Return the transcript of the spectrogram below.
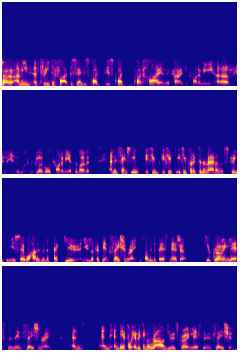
So, I mean, a three to five percent is quite is quite quite high in the current economy, um, in, in, the, in, the, global economy at the moment. And essentially, if you if you if you put it to the man on the street and you say, well, how does it affect you? And you look at the inflation rate, it's probably the best measure. If you're growing less than the inflation rate, and and and therefore everything around you is growing less than inflation,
